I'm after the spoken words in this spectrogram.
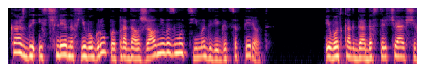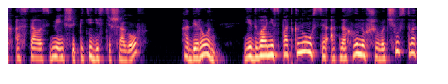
каждый из членов его группы продолжал невозмутимо двигаться вперед. И вот когда до встречающих осталось меньше пятидесяти шагов, Аберон, едва не споткнулся от нахлынувшего чувства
